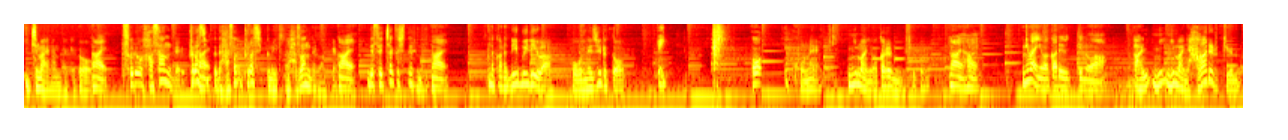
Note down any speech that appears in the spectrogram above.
1枚なんだけど、はい。それを挟んでプラスチックで挟、プラスチックの糸で挟んでるわけはい。で接着してるのはい。だから DVD はこうねじるとえいおこうね2枚に分かれるんですよこれはい。はい。2枚に分かれるっていうのは、あに 2, 枚に剥がれるっていう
